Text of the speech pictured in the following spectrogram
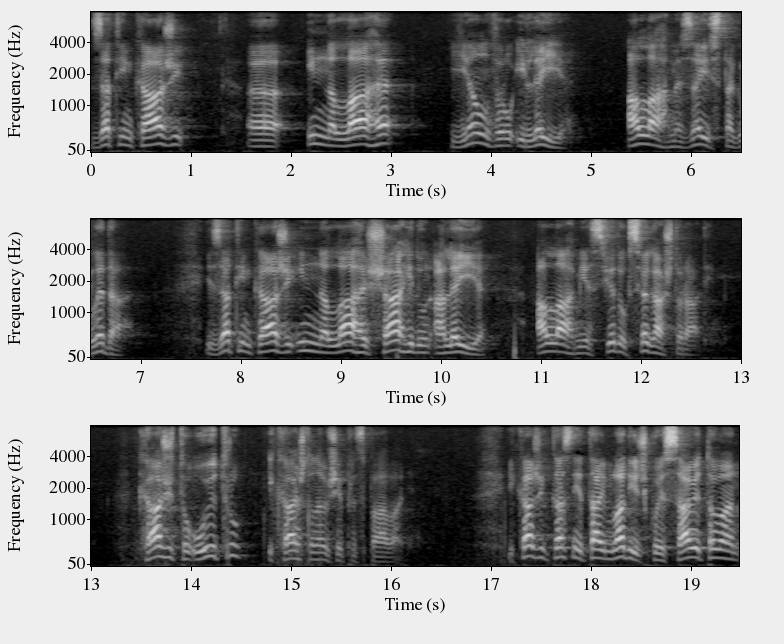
Zatim kaži e, inna Allahe janzuru ilaje, Allah me zaista gleda. I zatim kaže inna Allahe šahidun alejje. Allah mi je svjedok svega što radim. Kaži to ujutru i kaži to najviše pred spavanje. I kaže kasnije taj mladić koji je savjetovan,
